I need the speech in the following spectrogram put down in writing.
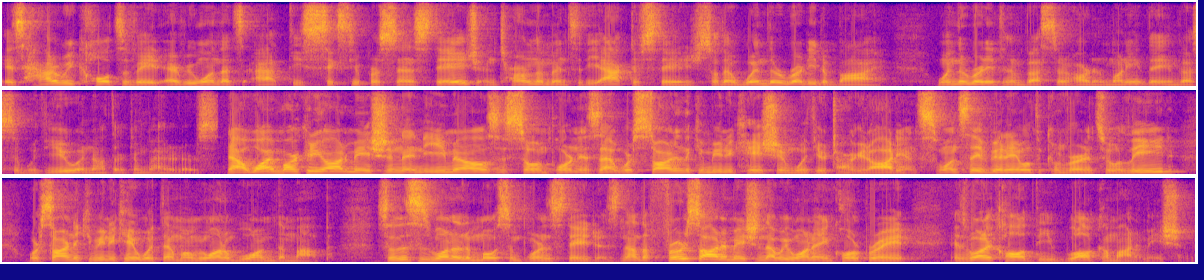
is how do we cultivate everyone that's at the 60% stage and turn them into the active stage so that when they're ready to buy, when they're ready to invest their hard-earned money, they invest it with you and not their competitors. Now, why marketing automation and emails is so important is that we're starting the communication with your target audience. Once they've been able to convert into a lead, we're starting to communicate with them when we want to warm them up. So this is one of the most important stages. Now, the first automation that we want to incorporate is what I call the welcome automation.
